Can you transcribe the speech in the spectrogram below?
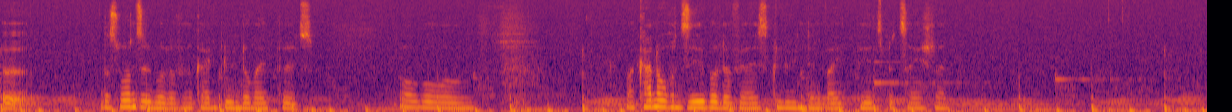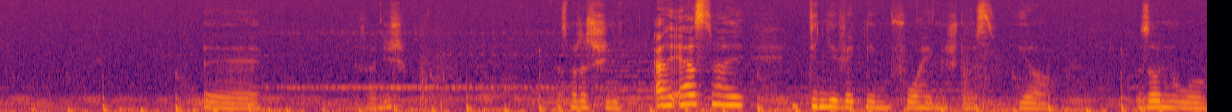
Äh, das war ein Silberlöffel, kein glühender Waldpilz. Aber Man kann auch einen Silberlöffel als glühenden Waldpilz bezeichnen. Äh, Lass mal das Schild. Ach, erstmal Dinge wegnehmen, Vorhängeschloss. Ja. Sonnenuhr.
